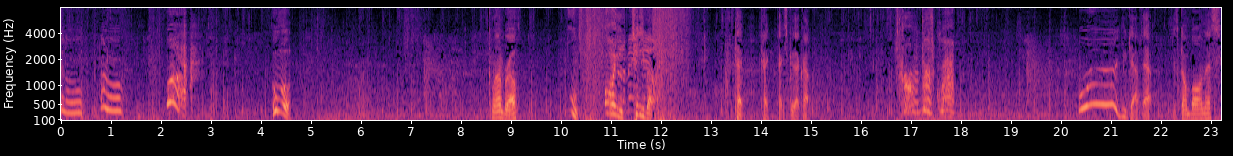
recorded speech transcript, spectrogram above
Hello. Hello. What? Ooh. Come on, bro. Ooh. Oh, you titty bro. Okay, okay, okay, screw that crap. Screw this crap. Where you tap that? Is gumball in this?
